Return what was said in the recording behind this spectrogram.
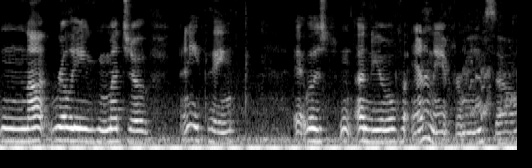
Not really much of anything. It was a new anime for me, so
